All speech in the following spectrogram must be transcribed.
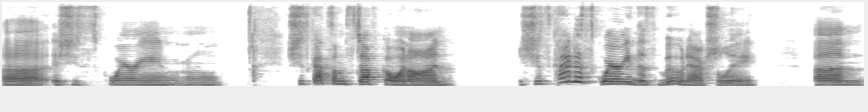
uh is she squaring mm, she's got some stuff going on. She's kind of squaring this moon actually um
